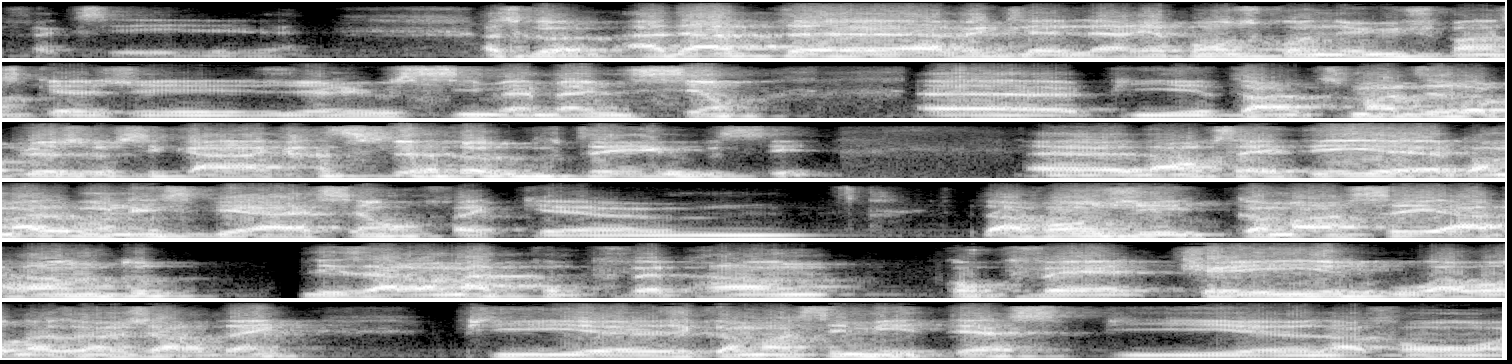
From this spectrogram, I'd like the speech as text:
Fait que c'est... En tout cas, à date, euh, avec la, réponse qu'on a eue, je pense que j'ai, réussi ma, mission. Euh, puis tu m'en diras plus aussi quand, quand tu l'auras goûté aussi. Euh, donc, ça a été pas mal mon inspiration. Fait que, dans le fond, j'ai commencé à prendre tous les aromates qu'on pouvait prendre, qu'on pouvait cueillir ou avoir dans un jardin. Puis j'ai commencé mes tests. Puis dans le fond,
